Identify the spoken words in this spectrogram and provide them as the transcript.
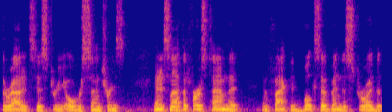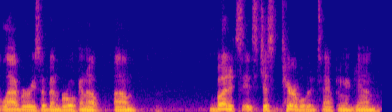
throughout its history over centuries, and it's not the first time that, in fact, that books have been destroyed, that libraries have been broken up. Um, but it's it's just terrible that it's happening again.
